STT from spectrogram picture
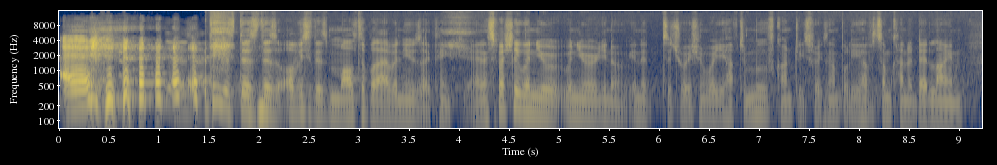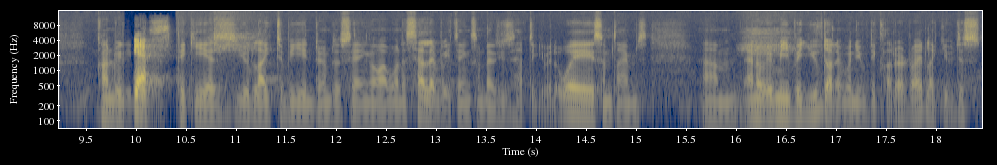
Uh- yeah, I think there's, there's, there's obviously there's multiple avenues. I think, and especially when you're when you're you know in a situation where you have to move countries, for example, you have some kind of deadline. Can't really yes. be as picky as you'd like to be in terms of saying, "Oh, I want to sell everything." Sometimes you just have to give it away. Sometimes um, I know, I mean, but you've done it when you've decluttered, right? Like you've just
